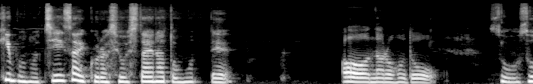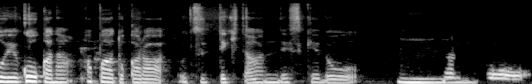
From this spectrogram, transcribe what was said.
規模の小さい暮らしをしたいなと思って、ああ、なるほど。そう、そういう豪華なアパートから移ってきたんですけど、うんなるほ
